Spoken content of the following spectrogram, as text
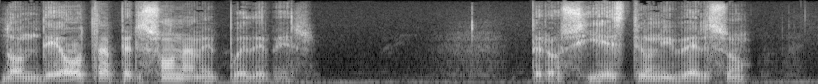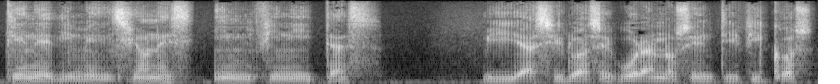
donde otra persona me puede ver. Pero si este universo tiene dimensiones infinitas, y así lo aseguran los científicos,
